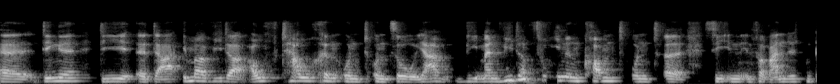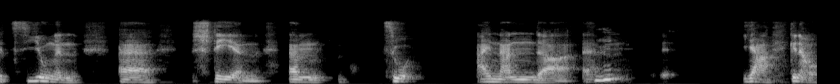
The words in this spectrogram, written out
äh, Dinge, die äh, da immer wieder auftauchen und, und so, ja, wie man wieder mhm. zu ihnen kommt und äh, sie in, in verwandelten Beziehungen äh, stehen. Ähm, zueinander. Ähm, mhm. Ja, genau.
